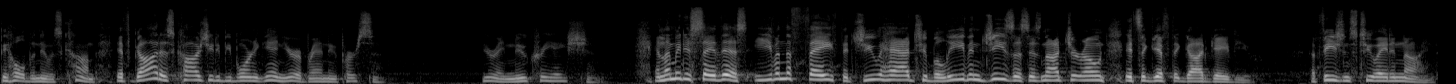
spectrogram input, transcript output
Behold, the new has come. If God has caused you to be born again, you're a brand new person. You're a new creation. And let me just say this even the faith that you had to believe in Jesus is not your own, it's a gift that God gave you. Ephesians 2 8 and 9.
